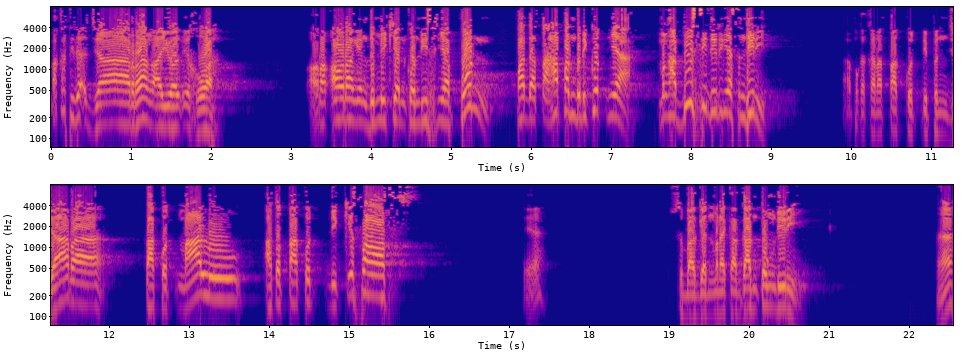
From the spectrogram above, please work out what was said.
Maka tidak jarang ayol ikhwah Orang-orang yang demikian kondisinya pun pada tahapan berikutnya menghabisi dirinya sendiri. Apakah karena takut di penjara, takut malu, atau takut dikisos? Ya. Sebagian mereka gantung diri. Hah?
